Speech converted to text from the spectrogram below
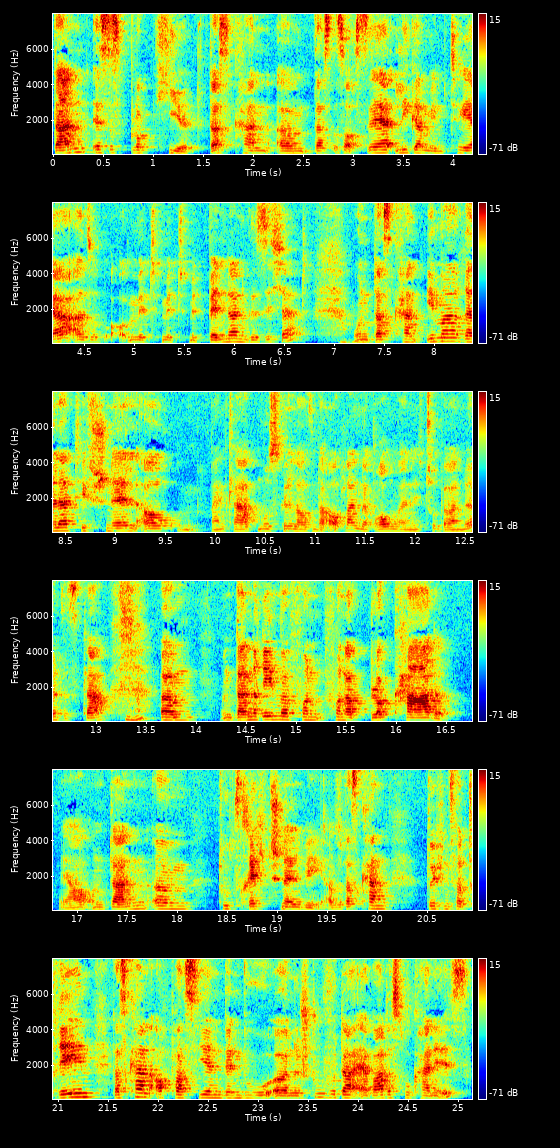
dann ist es blockiert. Das kann, ähm, das ist auch sehr ligamentär, also mit, mit, mit Bändern gesichert. Mhm. Und das kann immer relativ schnell auch, und ich meine, klar, Muskeln laufen da auch lang, da brauchen wir nicht drüber, ne, das ist klar. Mhm. Ähm, und dann reden wir von, von einer Blockade, ja, und dann ähm, tut es recht schnell weh. Also das kann durch ein Verdrehen, das kann auch passieren, wenn du äh, eine Stufe da erwartest, wo keine ist.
